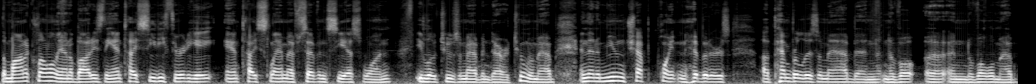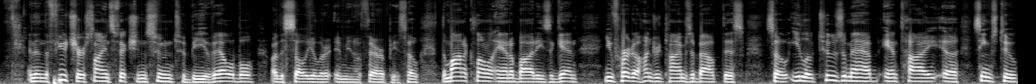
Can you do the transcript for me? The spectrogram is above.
the monoclonal antibodies, the anti-CD38, anti-SLAM-F7CS1, elotuzumab and daratumumab, and then immune checkpoint inhibitors uh, pembrolizumab and, Nivo, uh, and nivolumab. And then the future science fiction soon to be available are the cellular immunotherapy. So the monoclonal antibodies, again, you've heard a hundred times about this. So elotuzumab anti uh, seems to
